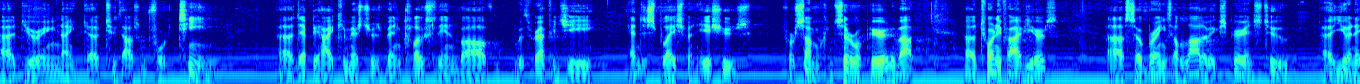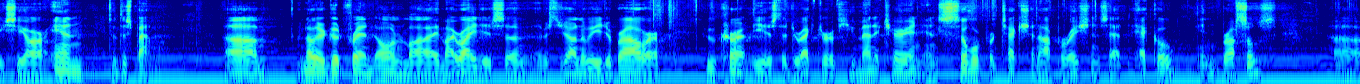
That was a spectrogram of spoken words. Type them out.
uh, during uh, 2014. Uh, Deputy High Commissioner has been closely involved with refugee and displacement issues for some considerable period, about uh, 25 years, uh, so brings a lot of experience to UNHCR and to this panel. Um, another good friend on my, my right is Mr. Jean-Louis de Brouwer, who currently is the Director of Humanitarian and Civil Protection Operations at ECHO in Brussels. Uh,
